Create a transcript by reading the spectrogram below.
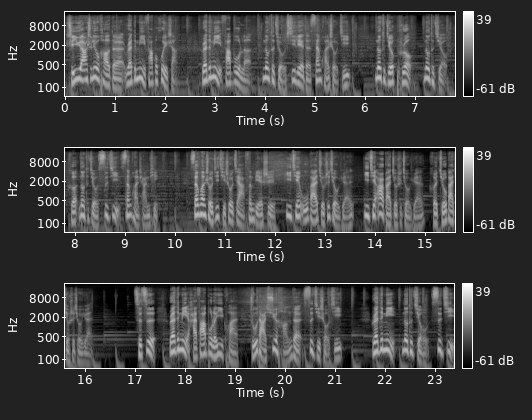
十一月二十六号的 Redmi 发布会上，Redmi 发布了 Note 9系列的三款手机，Note 9 Pro、Note 9和 Note 9 4G 三款产品。三款手机起售价分别是一千五百九十九元、一千二百九十九元和九百九十九元。此次，Redmi 还发布了一款主打续航的 4G 手机，Redmi Note 9 4G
